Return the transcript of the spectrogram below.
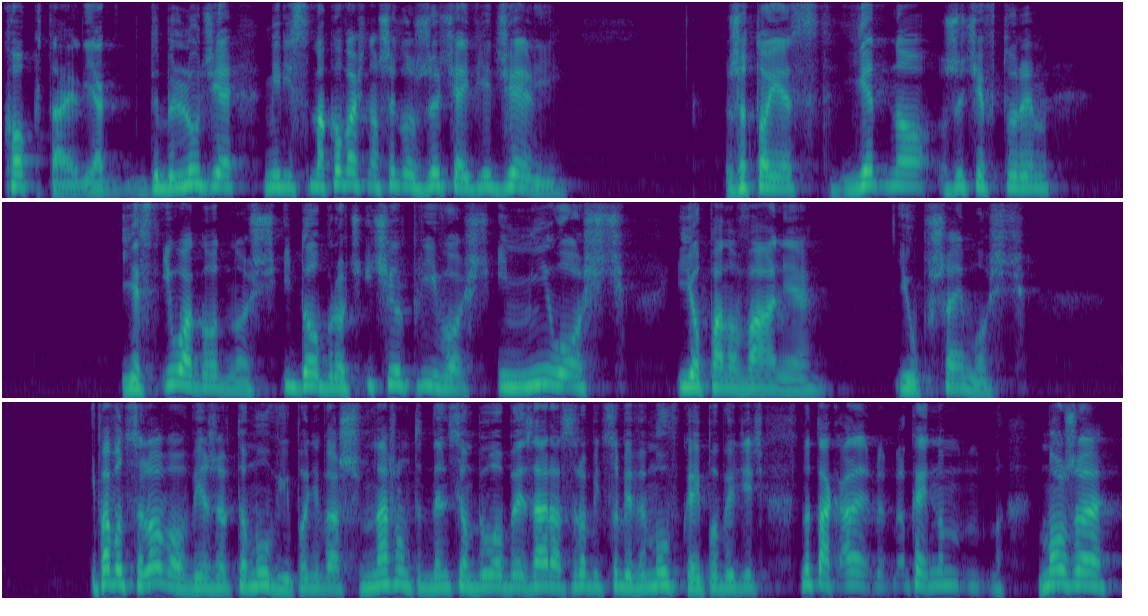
koktajl, jak gdyby ludzie mieli smakować naszego życia i wiedzieli, że to jest jedno życie, w którym jest i łagodność, i dobroć, i cierpliwość, i miłość, i opanowanie, i uprzejmość. I Paweł celowo wie, że to mówi, ponieważ naszą tendencją byłoby zaraz robić sobie wymówkę i powiedzieć, no tak, ale okej, okay, no może,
